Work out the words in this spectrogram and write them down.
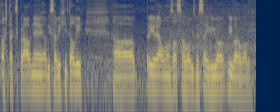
až tak správne, aby sa vychytali a pri reálnom zásahu, aby sme sa ich vyvarovali.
